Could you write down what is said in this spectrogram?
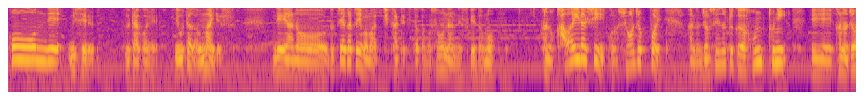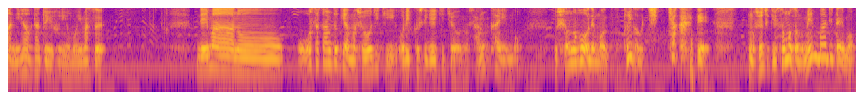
高音で見せる歌声。で、歌がうまいです。で、あの、どちらかといえば、まあ、地下鉄とかもそうなんですけども、あの、可愛らしい、この少女っぽい、あの、女性の曲が本当に、えー彼女は似合うなというふうに思います。で、まあ、あの大阪の時は、まあ、正直、オリックス劇場の3回も、後ろの方でも、とにかくちっちゃくて、もう正直、そもそもメンバー自体も、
